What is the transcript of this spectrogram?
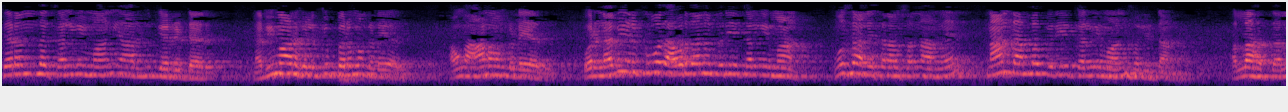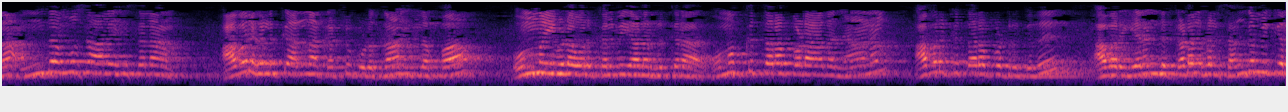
சிறந்த கல்விமான் யாருன்னு கேட்டுட்டாரு. நபிமார்களுக்கு பெருமை கிடையாது. அவங்க ஆணவம் கிடையாது. ஒரு நபி இருக்கும்போது அவர் தானே பெரிய கல்விமான். மூசா அலிஸ்லாம் சொன்னாங்க நான் தான் பெரிய கல்விமான்னு சொல்லிட்டாங்க. அல்லாஹாலா அந்த மூசா அலிஹிஸ்லாம் அவர்களுக்கு அல்லாஹ் கற்றுக் கொடுத்தான். இல்லப்பா உம்மை விட ஒரு கல்வியாளர் இருக்கிறார். உமக்கு தரப்படாத ஞானம் அவருக்கு தரப்பட்டிருக்குது. அவர் இரண்டு கடல்கள் சங்கமிக்கிற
